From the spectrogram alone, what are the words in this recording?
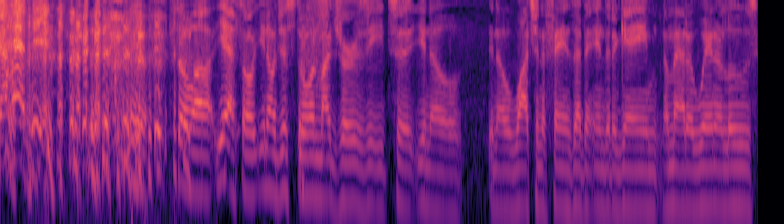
I have his. so uh, yeah, so you know, just throwing my jersey to you know, you know, watching the fans at the end of the game, no matter win or lose,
